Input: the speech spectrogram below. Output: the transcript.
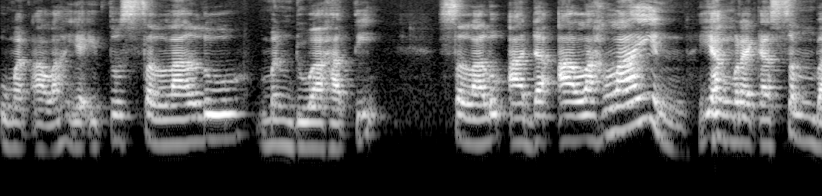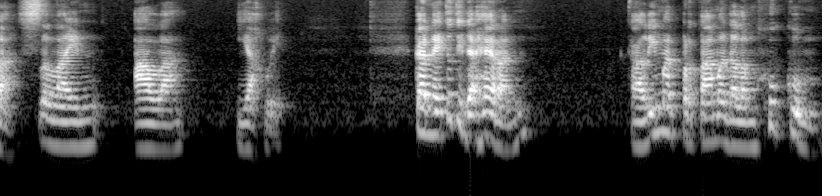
umat Allah yaitu selalu mendua hati, selalu ada Allah lain yang mereka sembah selain Allah Yahweh. Karena itu tidak heran kalimat pertama dalam hukum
